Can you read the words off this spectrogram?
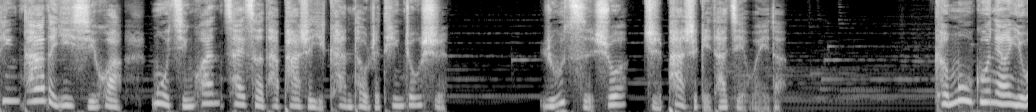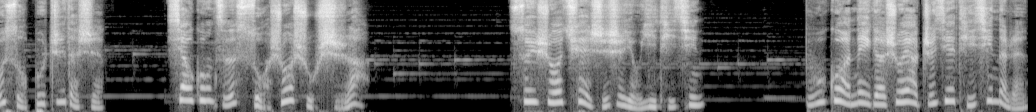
听他的一席话，穆秦欢猜测他怕是已看透这厅中事，如此说，只怕是给他解围的。可穆姑娘有所不知的是，萧公子所说属实啊。虽说确实是有意提亲，不过那个说要直接提亲的人，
